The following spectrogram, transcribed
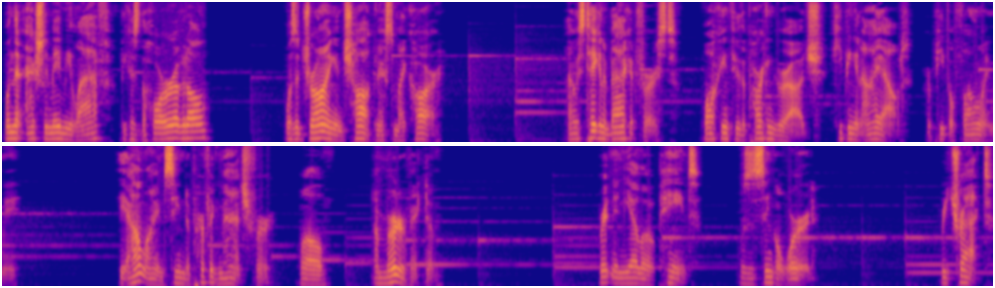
one that actually made me laugh because of the horror of it all, was a drawing in chalk next to my car. I was taken aback at first, walking through the parking garage, keeping an eye out for people following me. The outline seemed a perfect match for, well, a murder victim. Written in yellow paint was a single word retract.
